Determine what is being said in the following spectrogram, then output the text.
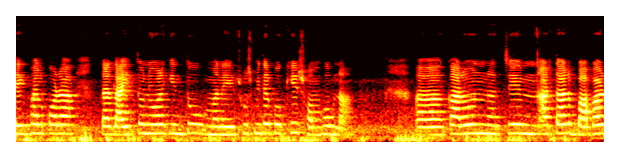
দেখভাল করা, তার দায়িত্ব নেওয়ার কিন্তু মানে সুস্মিতার পক্ষে সম্ভব না। কারণ হচ্ছে আর তার বাবার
